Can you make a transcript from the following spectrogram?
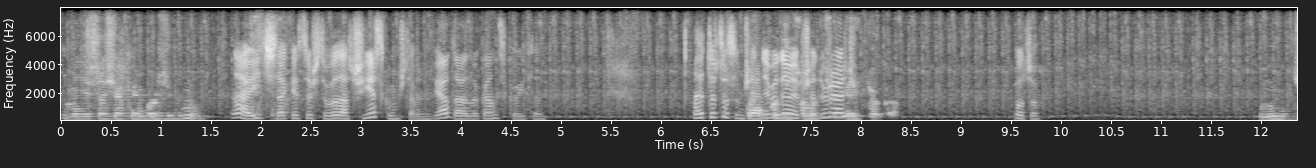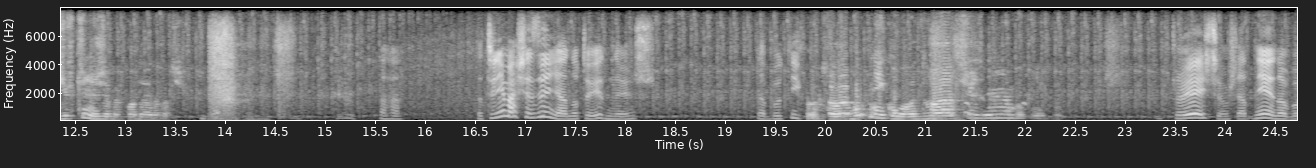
Będziesz nasiokiem woził gnój. A idź takie coś, to woda 30 już tam wiada elegancko i ten. Ale to co są, nie będziemy przedłużać? Po co? Dziewczyny, żeby poderwać. Aha. No tu nie ma siedzenia, no to jedno jest. Na botniku. To co na botniku, dwa siedzenia na botniku. To jeźdź sąsiad. Nie no, bo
